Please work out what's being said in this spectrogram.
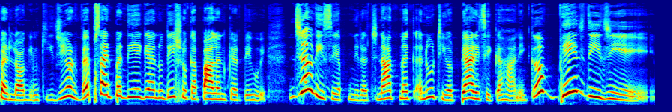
पर लॉगिन कीजिए और वेबसाइट पर दिए गए अनुदेशों का पालन करते हुए जल्दी से अपनी रचनात्मक, अनूठी और प्यारी सी कहानी को भेज दीजिए।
